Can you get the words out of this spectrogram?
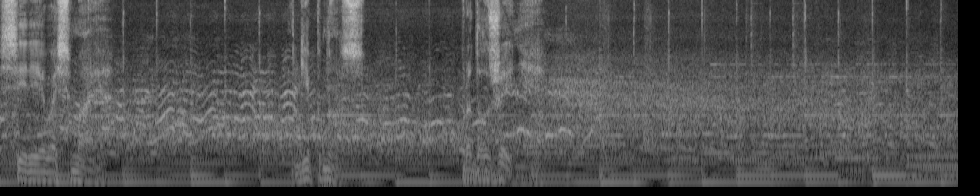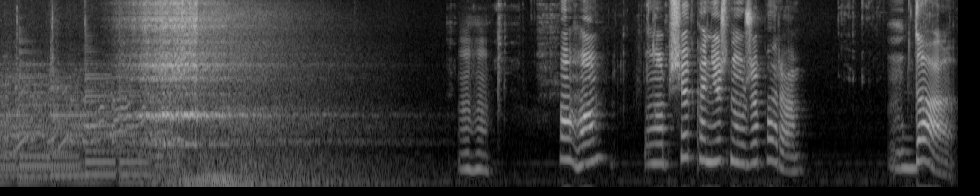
Серия восьмая. Гипноз. Продолжение. Ага, вообще, конечно, уже пора. Да,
